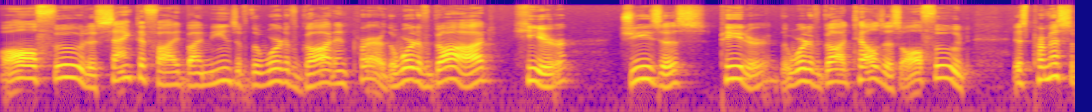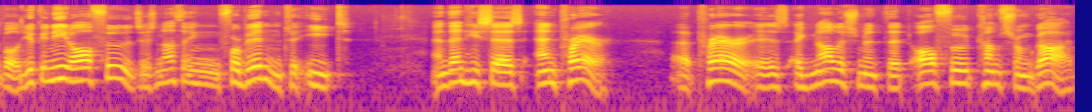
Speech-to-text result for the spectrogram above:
all food is sanctified by means of the word of God and prayer. The word of God here, Jesus Peter, the word of God tells us all food is permissible. You can eat all foods. There's nothing forbidden to eat. And then he says, and prayer. Uh, prayer is acknowledgement that all food comes from God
